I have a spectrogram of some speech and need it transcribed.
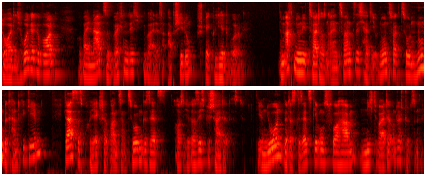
deutlich ruhiger geworden, wobei nahezu wöchentlich über eine Verabschiedung spekuliert wurde. Am 8. Juni 2021 hat die Unionsfraktion nun bekannt gegeben, dass das Projekt Verbandssanktionengesetz aus ihrer Sicht gescheitert ist. Die Union wird das Gesetzgebungsvorhaben nicht weiter unterstützen.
